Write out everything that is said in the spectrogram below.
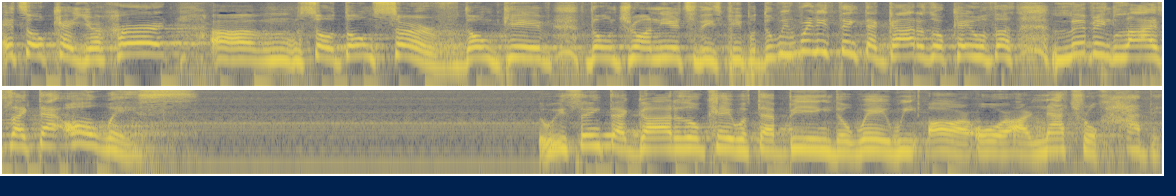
It's okay. You're hurt. Um, so don't serve, don't give, don't draw near to these people. Do we really think that God is okay with us living lives like that always? Do we think that God is okay with that being the way we are or our natural habit?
